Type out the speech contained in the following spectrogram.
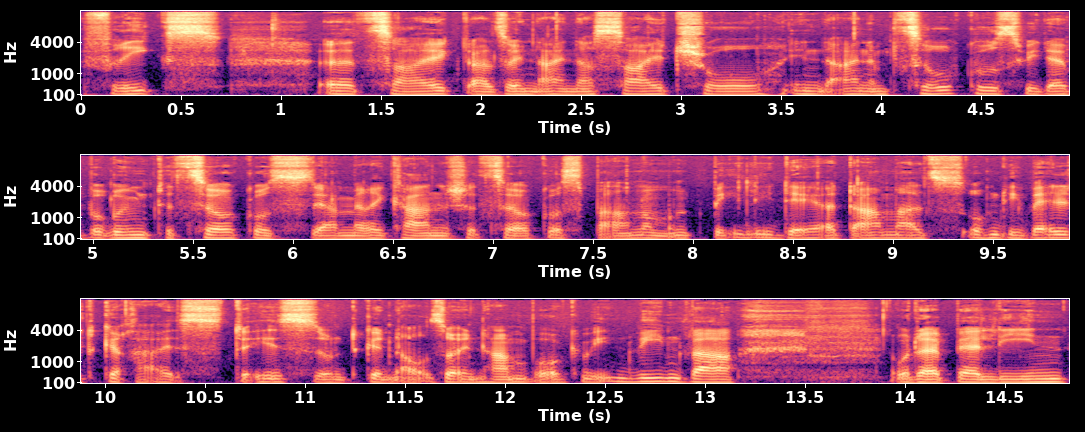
Freaks äh, zeigt, also in einer Sideshow, in einem Zirkus, wie der berühmte Zirkus, der amerikanische Zirkus Barnum und Bailey, der damals um die Welt gereist ist und genauso in Hamburg wie in Wien war oder Berlin.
